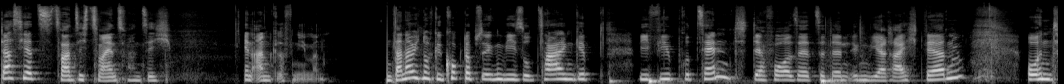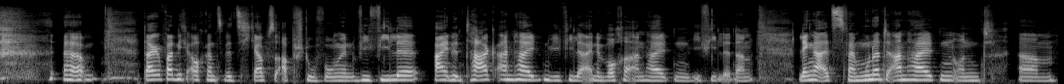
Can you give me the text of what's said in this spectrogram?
das jetzt 2022 in Angriff nehmen. Und dann habe ich noch geguckt, ob es irgendwie so Zahlen gibt, wie viel Prozent der Vorsätze denn irgendwie erreicht werden. Und ähm, da fand ich auch ganz witzig, gab so Abstufungen, wie viele einen Tag anhalten, wie viele eine Woche anhalten, wie viele dann länger als zwei Monate anhalten und ähm,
